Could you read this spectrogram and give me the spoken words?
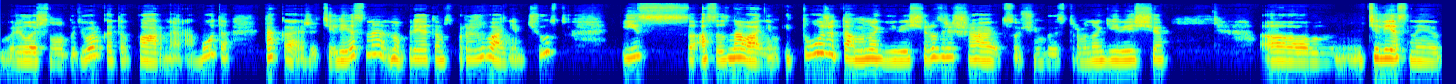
relational bodywork – это парная работа, такая же телесная, но при этом с проживанием чувств и с осознаванием. И тоже там многие вещи разрешаются очень быстро, многие вещи телесные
